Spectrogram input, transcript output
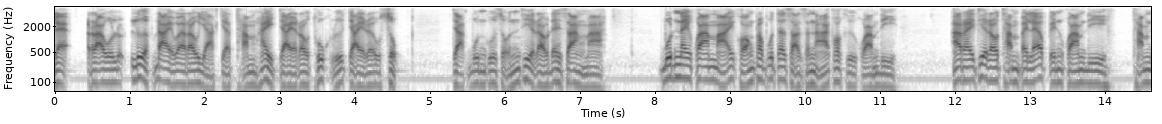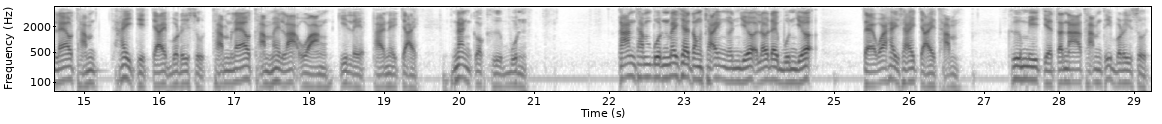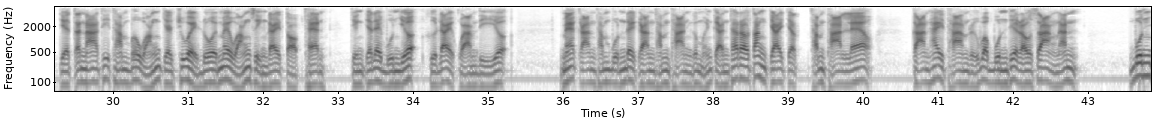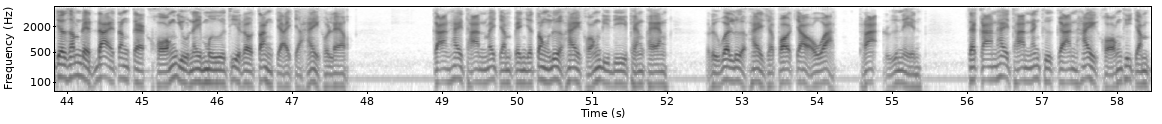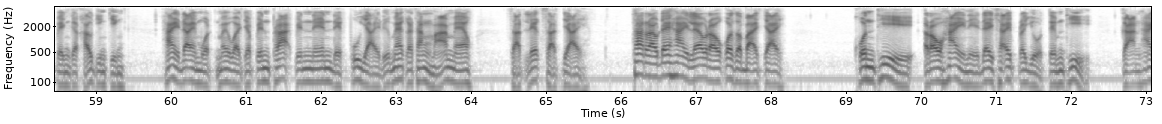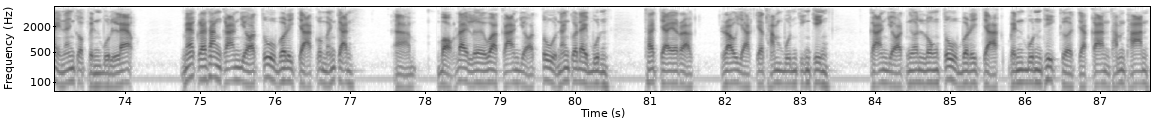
และเราเลือกได้ว่าเราอยากจะทำให้ใจเราทุกข์หรือใจเราสุข จากบุญกุศลที่เราได้สร้างมา บุญในความหมายของพระพุทธศาสนาก็คือความดี อะไรที่เราทำไปแล้วเป็นความดีทำแล้วทำให้จิตใจบริสุทธิ์ทำแล้วทำให้ละวางกิเลสภายในใจ นั่นก็คือบุญ การทำบุญไม่ใช่ต้องใช้เงินเยอะแล้วได้บุญเยอะ แต่ว่าให้ใช้ใจทำคือมีเจตนาทำที่บริสุทธิ์ เจตนาที่ทำเพื่อหวังจะช่วย โดยไม่หวังสิ่งใดตอบแทน จึงจะได้บุญเยอะคือได้ความดีเยอะ แม้การทำบุญด้วยการทำทานก็เหมือนกัน ถ้าเราตั้งใจจะทำทานแล้ว การให้ทานหรือว่าบุญที่เราสร้างนั้นบุญจะสำเร็จได้ตั้งแต่ของอยู่ในมือที่เราตั้งใจจะให้เขาแล้ว การให้ทานไม่จำเป็นจะต้องเลือกให้ของดีๆ แพงๆ หรือว่าเลือกให้เฉพาะเจ้าอาวาสพระหรือเนน แต่การให้ทานนั้นคือการให้ของที่จำเป็นกับเขาจริง ๆ ให้ได้หมดไม่ว่าจะเป็นพระเป็นเนนเด็กผู้ใหญ่หรือแม้กระทั่งหมาแมว สัตว์เล็กสัตว์ใหญ่ ถ้าเราได้ให้แล้วเราก็สบายใจ คนที่เราให้เนี่ยได้ใช้ประโยชน์เต็มที่ การให้นั้นก็เป็นบุญแล้ว แม้กระทั่งการหยอดตู้บริจาคกก็เหมือนกันอ่า บอกได้เลยว่าการหยอดตู้นั้นก็ได้บุญ ถ้าใจเราเราอยากจะทำบุญจริง ๆ การหยอดเงินลงตู้บริจาคเป็นบุญที่เกิดจากการทำทาน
